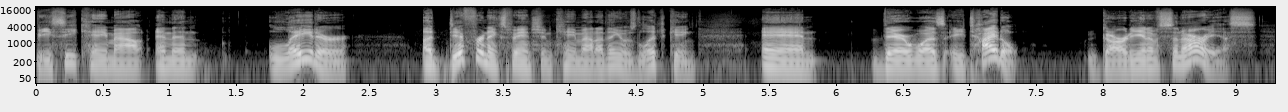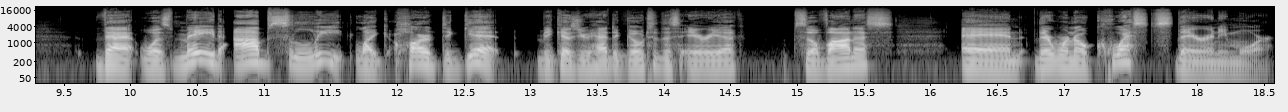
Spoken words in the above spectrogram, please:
BC came out, and then later a different expansion came out. I think it was Lich King, and there was a title, Guardian of Cenarius, that was made obsolete, like hard to get because you had to go to this area, Silithus, and there were no quests there anymore.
